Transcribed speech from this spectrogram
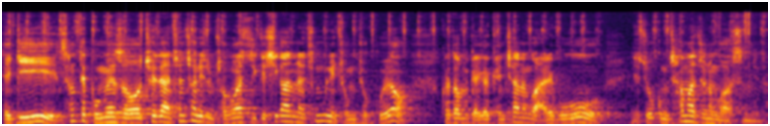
애기 상태 보면서 최대한 천천히 좀 적응할 수 있게 시간을 충분히 좀 줬고요. 그러다 보니까 애가 괜찮은 거 알고 이제 조금 참아주는 것 같습니다.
